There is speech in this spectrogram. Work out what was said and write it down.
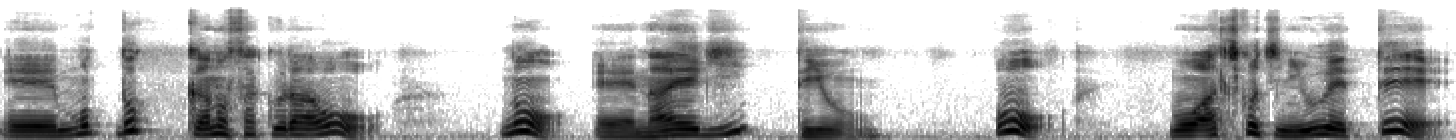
えー、も、どっかの桜を、の、えー、苗木っていうんを、もうあちこちに植えて、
